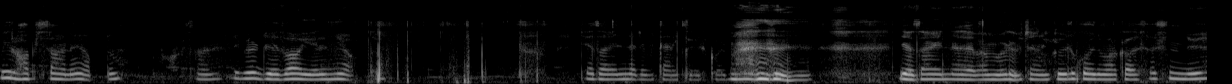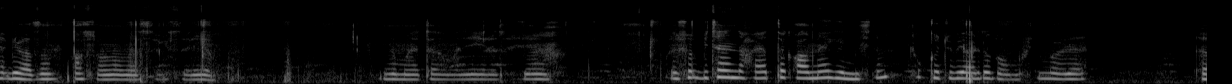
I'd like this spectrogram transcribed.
Bir hapishane yaptım. Hapishanede bir ceza yerini yaptım. Ceza yerine de bir tane köylü koydum. ceza yerine de ben böyle bir tane köylü koydum arkadaşlar. Şimdi birazdan az sonra onları size göstereceğim. Numara tamam hadi yaratacağım. Ve şu bir tane de hayatta kalmaya girmiştim. Çok kötü bir yerde doğmuştum. Böyle e,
